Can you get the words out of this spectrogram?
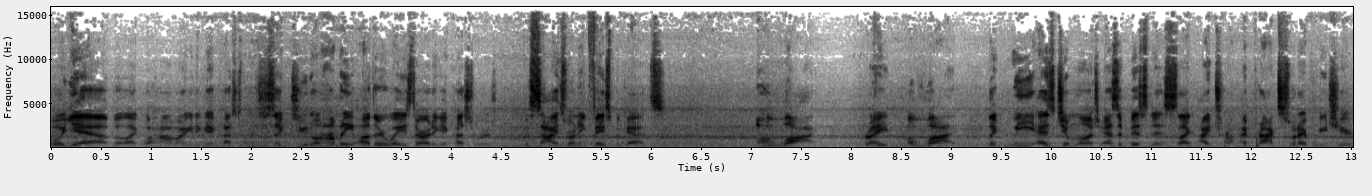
well, yeah, but like, well, how am I going to get customers? It's like, do you know how many other ways there are to get customers besides running Facebook ads? A lot, right? A lot. like we as Gym Launch, as a business, like I try, I practice what I preach here.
